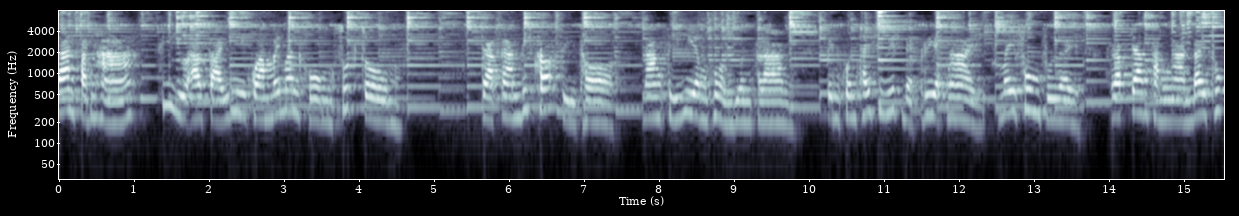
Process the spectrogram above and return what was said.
ด้านปัญหาที่อยู่อาศัยมีความไม่มั่นคงสุดโทมจากการวิเคราะห์สีทอ นางสีเวียงห่วงเยือนกลาง เป็นคนใช้ชีวิตแบบเรียบง่าย ไม่ฟุ่มเฟือย รับจ้างทำงานได้ทุก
